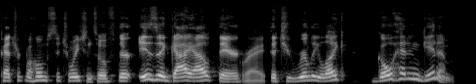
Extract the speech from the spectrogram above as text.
Patrick Mahomes situation. So if there is a guy out there right. that you really like, go ahead and get him.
